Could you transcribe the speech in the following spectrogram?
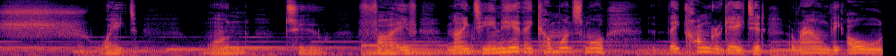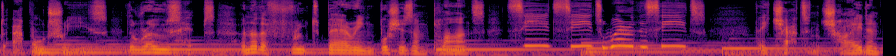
Shh, wait. One, two, five, nineteen, here they come once more. They congregated around the old apple trees, the rose hips, and other fruit bearing bushes and plants. Seeds, seeds, where are the seeds? They chat and chide and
